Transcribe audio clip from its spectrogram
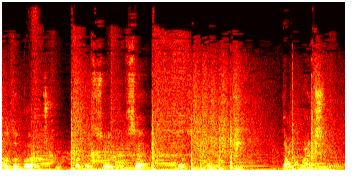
подобаючку. А на сьогодні все. До і до побачення.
